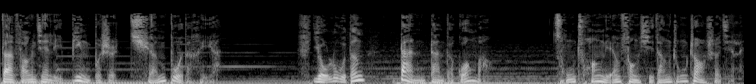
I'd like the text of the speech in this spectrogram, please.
但房间里并不是全部的黑暗，有路灯淡淡的光芒从窗帘缝隙当中照射进来，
